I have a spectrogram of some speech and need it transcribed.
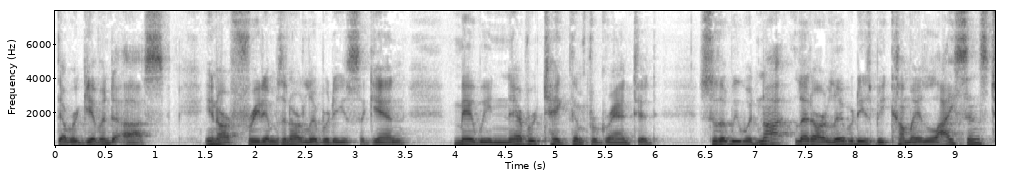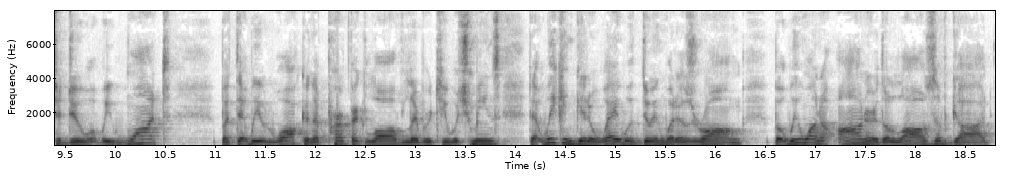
that were given to us. In our freedoms and our liberties, again, may we never take them for granted, so that we would not let our liberties become a license to do what we want, but that we would walk in the perfect law of liberty, which means that we can get away with doing what is wrong, but we want to honor the laws of God.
